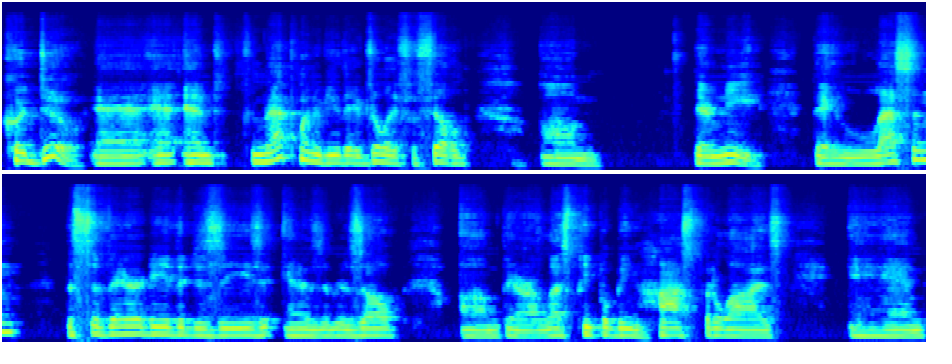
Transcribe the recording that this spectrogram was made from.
could do. And, and, from that point of view, they've really fulfilled um, their need. They lessen the severity of the disease, and as a result, um, there are less people being hospitalized, and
